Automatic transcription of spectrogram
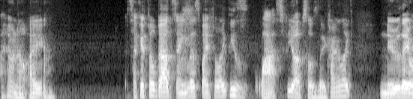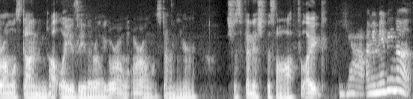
I don't know. I, it's like I feel bad saying this, but I feel like these last few episodes they kind of like knew they were almost done and got lazy. They were like, we're al- we're almost done here. Let's just finish this off. Like, Yeah, I mean, maybe not.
